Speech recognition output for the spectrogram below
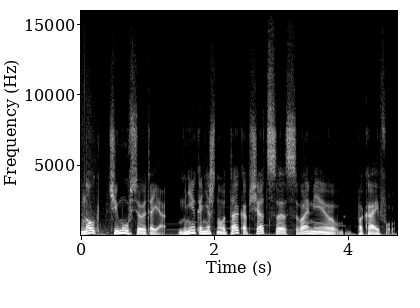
Но к чему все это я? Мне, конечно, вот так общаться с вами по кайфу.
